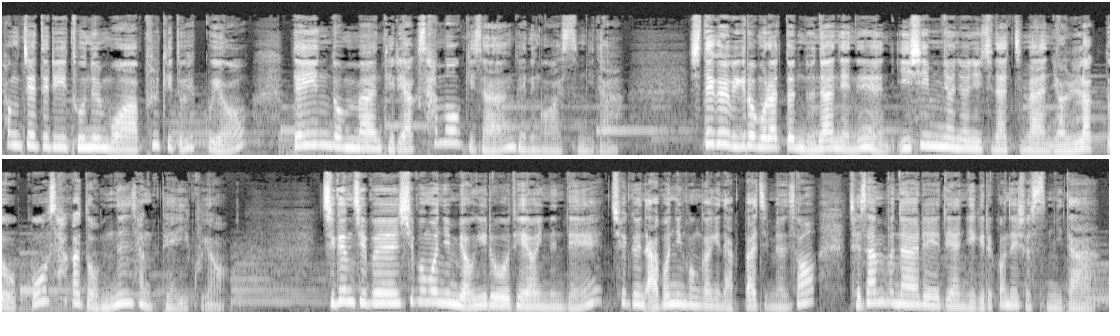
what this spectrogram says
형제들이 돈을 모아 풀기도 했고요. 떼인 돈만 대략 3억 이상 되는 것 같습니다. 시댁을 위기로 몰았던 누나네는 20여 년이 지났지만 연락도 없고 사과도 없는 상태이고요. 지금 집은 시부모님 명의로 되어 있는데 최근 아버님 건강이 나빠지면서 재산 분할에 대한 얘기를 꺼내셨습니다.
